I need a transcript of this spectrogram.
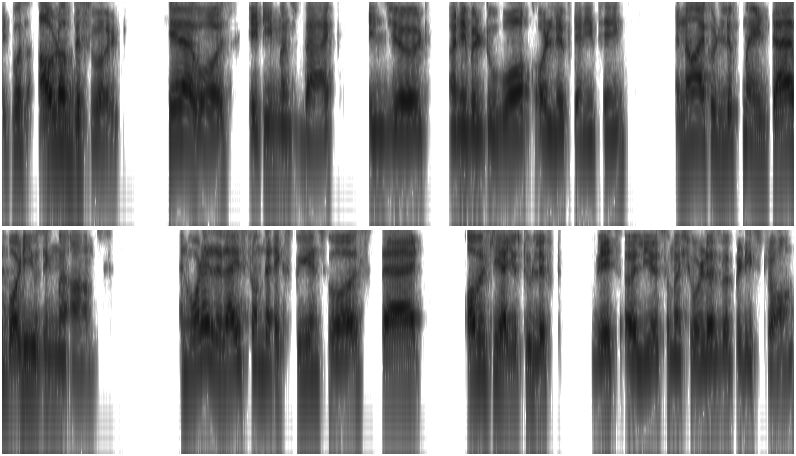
it was out of this world. Here I was, 18 months back, injured, unable to walk or lift anything. And now I could lift my entire body using my arms. And what I realized from that experience was that obviously I used to lift weights earlier, so my shoulders were pretty strong.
